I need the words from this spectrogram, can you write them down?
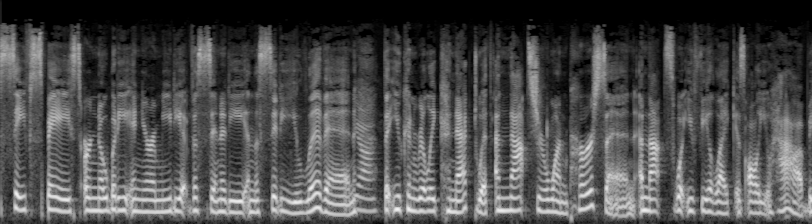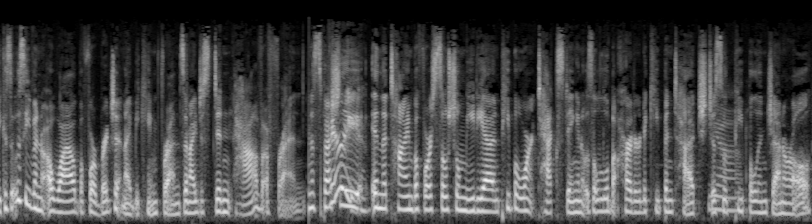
safe space or nobody in your immediate vicinity in the city you live in Yeah. that you can really connect with and that's your one person and that's what you feel like is all you have because it was even a while before Bridget and I became friends and I just didn't have a friend and especially Very. in the time before social media and people weren't texting and it was a little bit harder to keep in touch just Yeah. with people in general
